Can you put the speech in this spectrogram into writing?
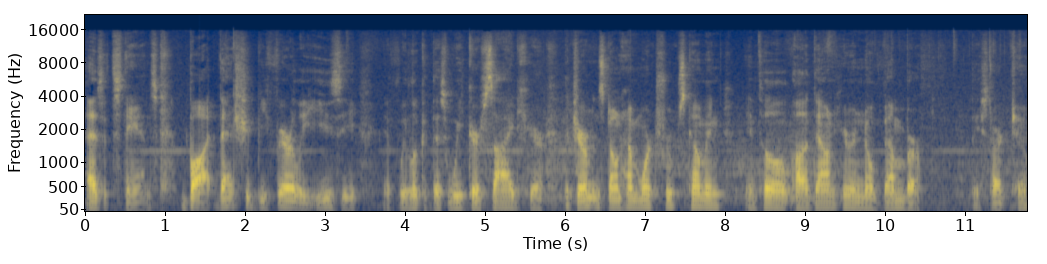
as it stands. But that should be fairly easy if we look at this weaker side here. The Germans don't have more troops coming until uh, down here in November. They start to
